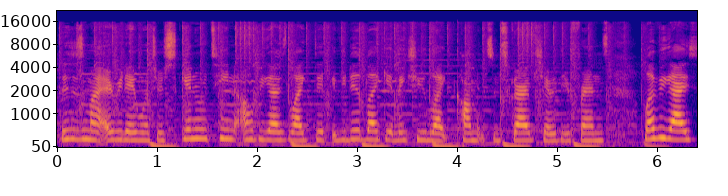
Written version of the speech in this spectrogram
This is my everyday winter skin routine. I hope you guys liked it. If you did like it, make sure you like, comment, subscribe, share with your friends. Love you guys.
